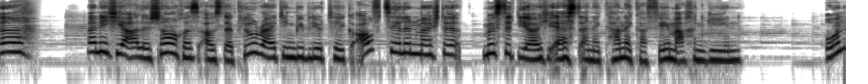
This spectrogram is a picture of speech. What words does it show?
Äh, wenn ich hier alle Genres aus der Clue-Writing-Bibliothek aufzählen möchte, müsstet ihr euch erst eine Kanne Kaffee machen gehen. Und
